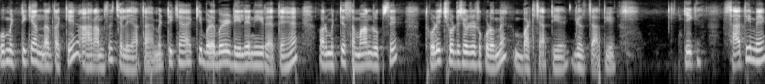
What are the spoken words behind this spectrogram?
वो मिट्टी के अंदर तक के आराम से चले जाता है। मिट्टी क्या है कि बड़े बड़े ढीले नहीं रहते हैं और मिट्टी समान रूप से थोड़े छोटे छोटे टुकड़ों में बट जाती है, घिस जाती है। ठीक है? साथ ही में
